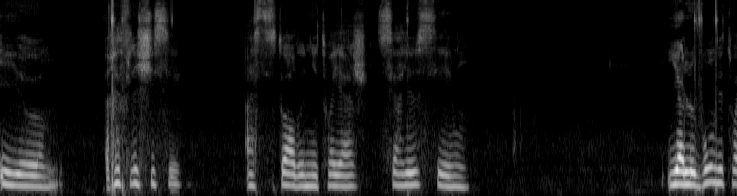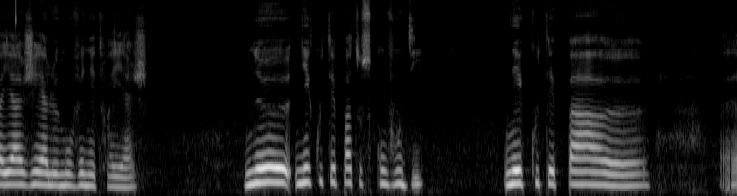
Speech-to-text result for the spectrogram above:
Et réfléchissez à cette histoire de nettoyage. Sérieux, c'est... Il y a le bon nettoyage et il y a le mauvais nettoyage. Ne N'écoutez pas tout ce qu'on vous dit. N'écoutez pas euh, euh,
